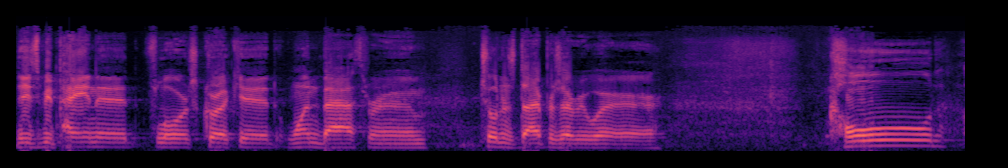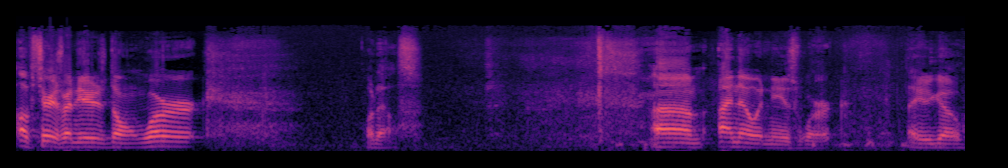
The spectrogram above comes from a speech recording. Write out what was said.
Needs to be painted, floors crooked, one bathroom, children's diapers everywhere, cold, upstairs radiators don't work. What else? Um, I know it needs work. There you go.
